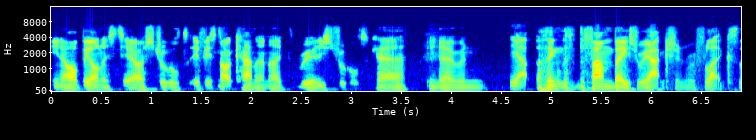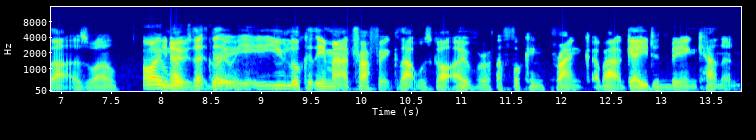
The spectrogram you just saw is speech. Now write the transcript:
you know, I'll be honest here. I struggle to, if it's not canon. I really struggle to care. You know, and Yeah. I think the, the fan base reaction reflects that as well. I you know, that, you look at the amount of traffic that was got over a fucking prank about Gaiden being canon,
